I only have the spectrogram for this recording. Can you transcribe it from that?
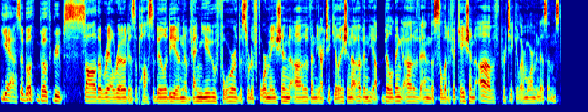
yeah so both both groups saw the railroad as a possibility and a venue for the sort of formation of and the articulation of and the upbuilding of and the solidification of particular mormonisms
